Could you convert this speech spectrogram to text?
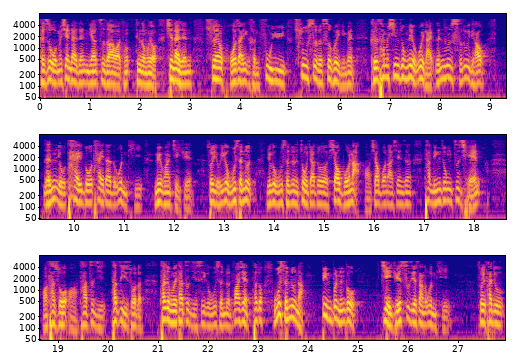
可是我们现代人，你要知道啊，同听众朋友，现代人虽然活在一个很富裕、舒适的社会里面，可是他们心中没有未来，人就是死路一条，人有太多太大的问题没有办法解决。所以有一个无神论，有一个无神论的作家叫做肖伯纳啊，肖伯纳先生，他临终之前，哦，他说啊，他自己他自己说的，他认为他自己是一个无神论，发现他说无神论呐，并不能够解决世界上的问题，所以他就。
